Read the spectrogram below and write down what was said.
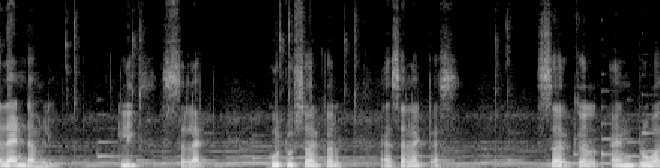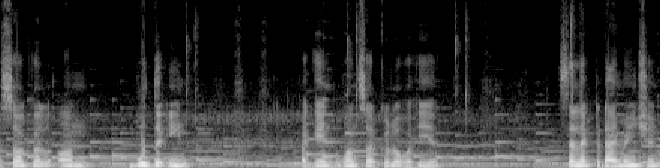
randomly. Click select go to circle and select a circle and draw a circle on both the end. Again one circle over here. Select a dimension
